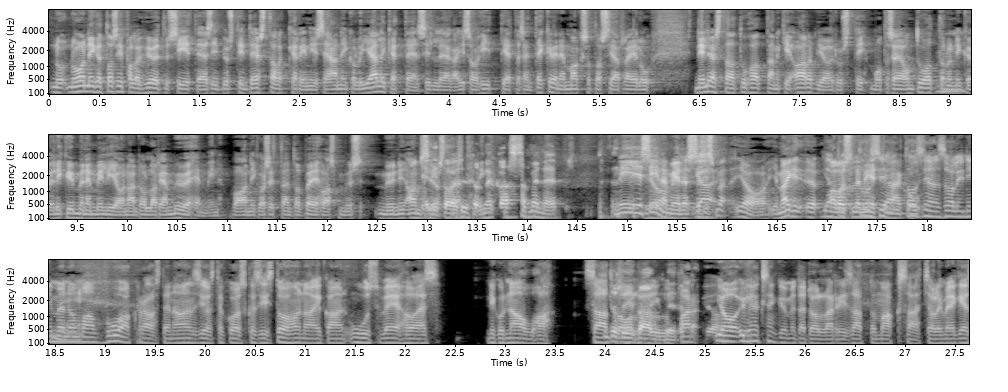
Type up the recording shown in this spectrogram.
nuo on niin tosi paljon hyöty siitä, ja sitten justiin Destalkeri, niin sehän on niin ollut jälkikäteen sille aika iso hitti, että sen tekeminen maksoi tosiaan reilu 400 000 ainakin arvioidusti, mutta se on tuottanut mm. niin yli 10 miljoonaa dollaria myöhemmin, vaan niin sitten tuon VHS-myynnin ansiosta. Eli toisin niin, kassa menee. Niin, siinä mielessä. Ja, siis mä, joo, ja mäkin ja aloin sille miettimään. Kun... Tosiaan se oli nimenomaan niin. vuokrausten ansiosta, koska siis tuohon aikaan uusi VHS niin kuin nauha saattoi Tosi olla, niin kuin par, joo. joo. 90 dollaria saattoi maksaa, että se oli melkein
